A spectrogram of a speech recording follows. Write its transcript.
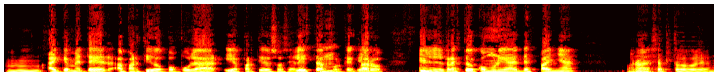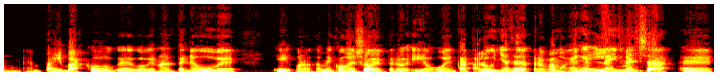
mm, hay que meter a Partido Popular y a Partido Socialista, mm. porque claro, en el resto de comunidades de España, bueno, excepto en, en País Vasco, que gobierna el PNV, y bueno, también con el PSOE, pero, y, o en Cataluña, pero vamos, en la inmensa eh,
